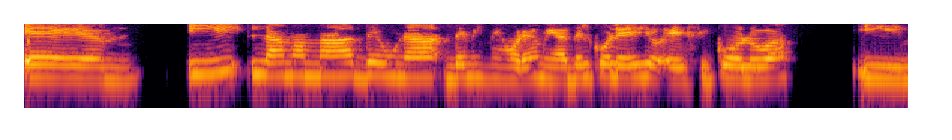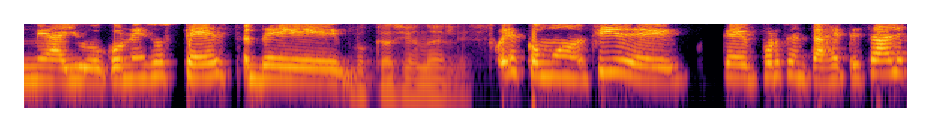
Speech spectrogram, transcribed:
Em, y la mamá de una de mis mejores amigas del colegio es psicóloga y me ayudó con esos test de... Vocacionales. Pues como, sí, de qué porcentaje te sale.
